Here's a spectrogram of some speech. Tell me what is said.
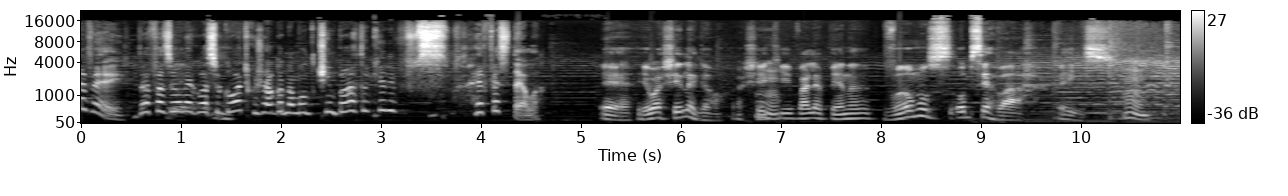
né, velho? Vai fazer um negócio gótico, joga na mão do Tim Burton que ele refestela. É, eu achei legal. Achei Uhum. que vale a pena. Vamos observar. É isso. Hum.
